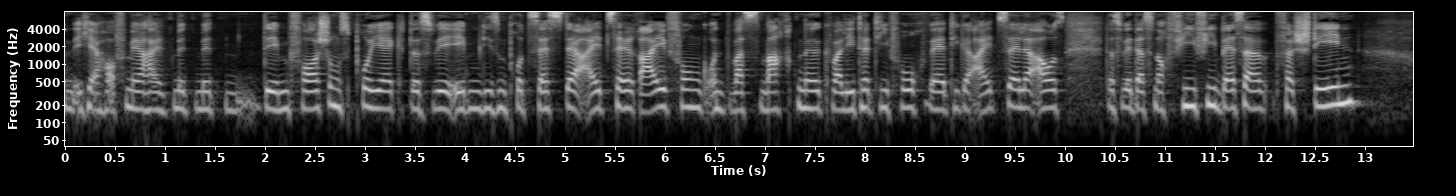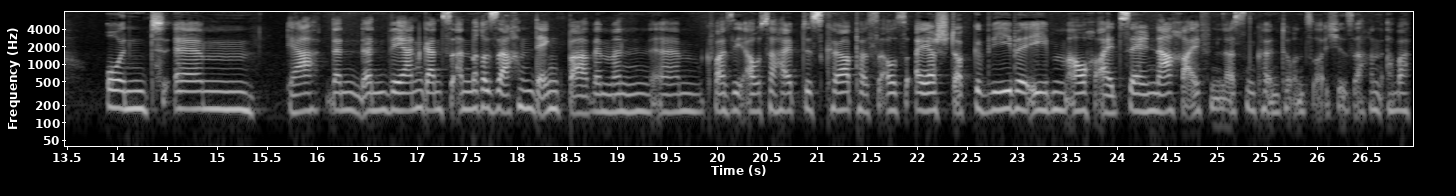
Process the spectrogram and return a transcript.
Und ich erhoffe mir halt mit, mit dem Forschungsprojekt, dass wir eben diesen Prozess der Eizellreifung und was macht eine qualitativ hochwertige Eizelle aus, dass wir das noch viel, viel besser verstehen. Und ähm, ja, dann, dann wären ganz andere Sachen denkbar, wenn man ähm, quasi außerhalb des Körpers aus Eierstockgewebe eben auch Eizellen nachreifen lassen könnte und solche Sachen. Aber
